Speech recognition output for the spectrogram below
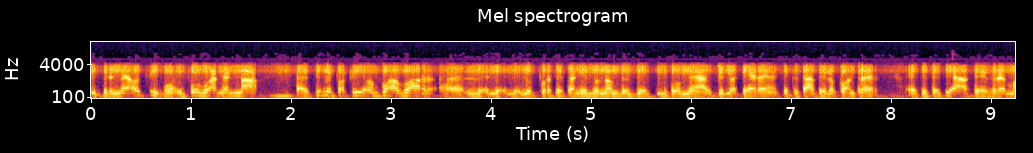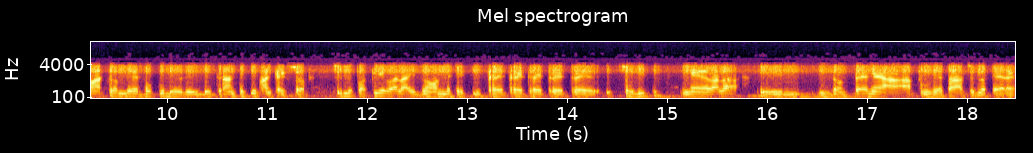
supprimé aussi. Bon, il faut voir maintenant, sur le papier, on peut avoir le professionnalisme, le nombre de joueurs qu'il faut, mais sur le terrain, c'est tout à fait le contraire. Et c'est ce qui a fait vraiment tomber beaucoup de, de, de, grandes équipes en quelque sorte. Sur le papier, voilà, ils ont un effectif très, très, très, très, très solide, mais voilà, ils, ont peiné à, à, prouver ça sur le terrain.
